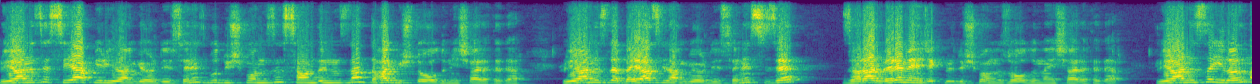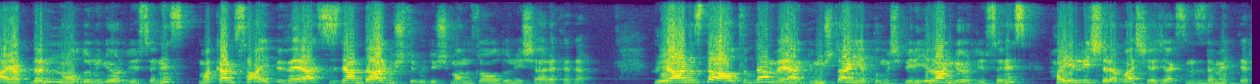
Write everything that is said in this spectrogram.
Rüyanızda siyah bir yılan gördüyseniz bu düşmanınızın sandığınızdan daha güçlü olduğunu işaret eder. Rüyanızda beyaz yılan gördüyseniz size zarar veremeyecek bir düşmanınız olduğuna işaret eder. Rüyanızda yılanın ayaklarının olduğunu gördüyseniz makam sahibi veya sizden daha güçlü bir düşmanınız olduğunu işaret eder. Rüyanızda altından veya gümüşten yapılmış bir yılan gördüyseniz hayırlı işlere başlayacaksınız demektir.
